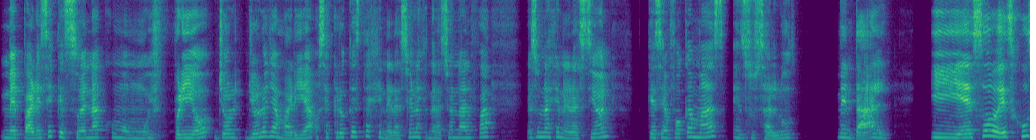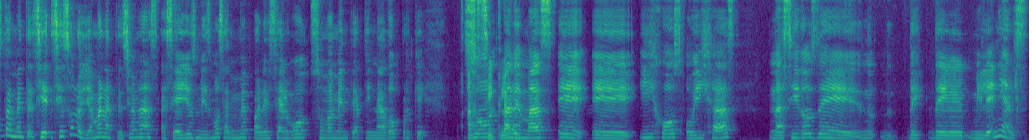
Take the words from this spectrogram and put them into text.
me parece que suena como muy frío. Yo, yo lo llamaría, o sea, creo que esta generación, la generación alfa, es una generación que se enfoca más en su salud mental. Y eso es justamente, si, eso lo llaman atención hacia ellos mismos, a mí me parece algo sumamente atinado porque ah, son además eh, eh, hijos o hijas nacidos de, de, millennials,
